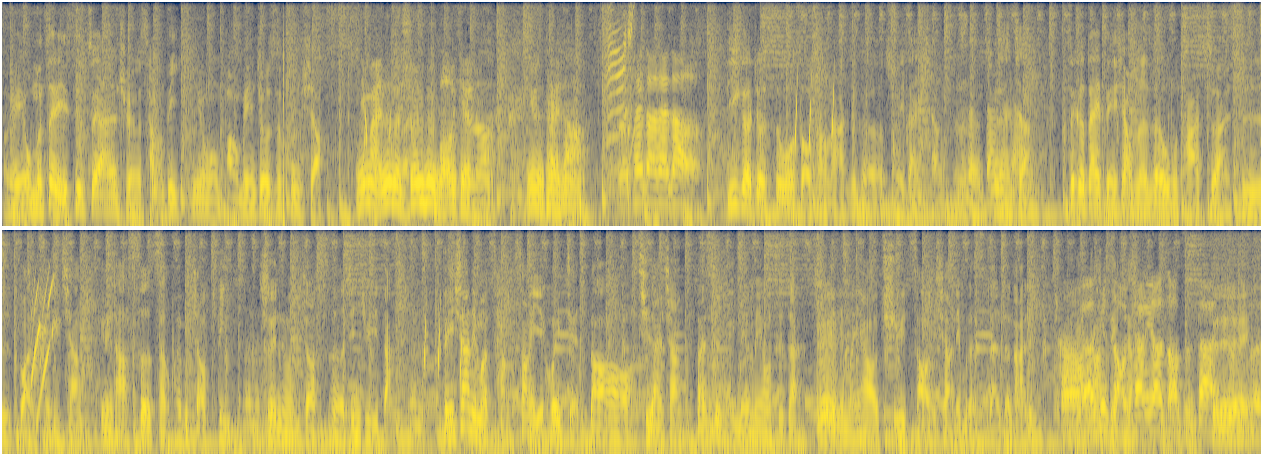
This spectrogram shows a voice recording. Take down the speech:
OK，我们这里是最安全的场地，因为我们旁边就是护校。你买那个胸部保险啊，因为太大。对，太大太大了。第一个就是我手上拿这个水弹枪，水弹枪，这个在等一下我们的任务，它虽然是短程枪，因为它射程会比较低，所以你们比较适合近距离打。等一下你们场上也会捡到气弹枪，但是里面没有子弹，所以你们要去找一下你们的子弹在哪里。你要去找枪，也要找子弹，对对对。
